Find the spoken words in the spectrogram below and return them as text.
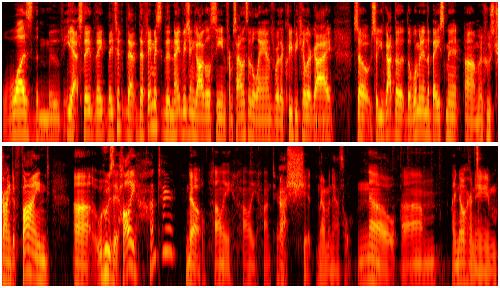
was the movie? Yes, they they they took the the famous the night vision goggles scene from Silence of the Lambs, where the creepy killer guy. So so you've got the the woman in the basement, um, who's trying to find, uh, who is it? Holly Hunter? No. Holly Holly Hunter. Ah shit. Now I'm an asshole. no. Um. I know her name.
